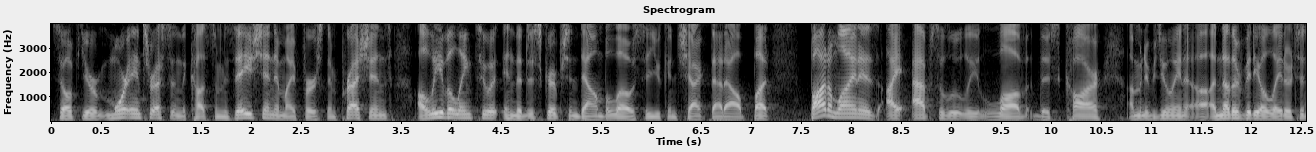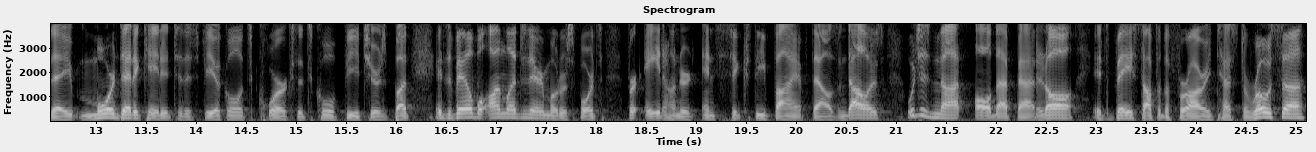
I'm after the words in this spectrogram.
So if you're more interested in the customization and my first impressions, I'll leave a link to it in the description down below so you can check that out. But Bottom line is, I absolutely love this car. I'm going to be doing a, another video later today, more dedicated to this vehicle, its quirks, its cool features, but it's available on Legendary Motorsports for $865,000, which is not all that bad at all. It's based off of the Ferrari Testarossa,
